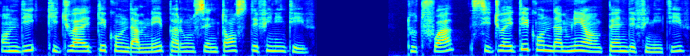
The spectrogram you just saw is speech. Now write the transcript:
on dit que tu as été condamné par une sentence définitive. Toutefois, si tu as été condamné en peine définitive,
